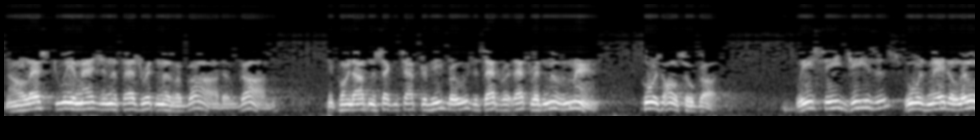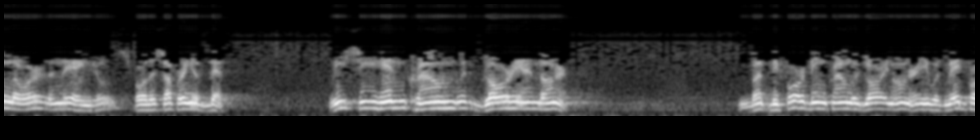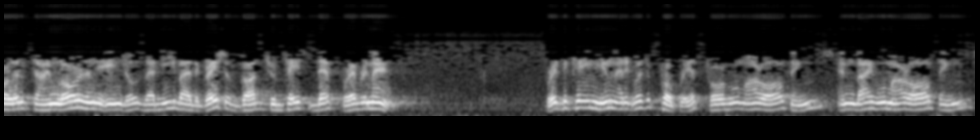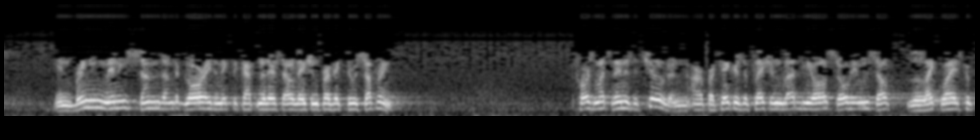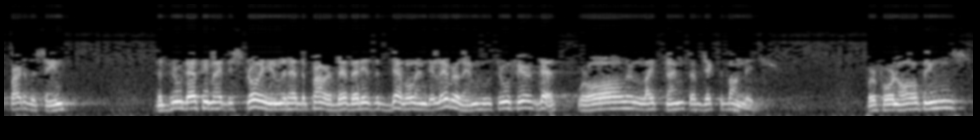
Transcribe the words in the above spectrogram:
Now, lest we imagine that that's written of a God, of God, he point out in the second chapter of Hebrews that, that that's written of a man who is also God. We see Jesus, who was made a little lower than the angels for the suffering of death. We see him crowned with glory and honor. But before being crowned with glory and honor, he was made for a little time lower than the angels, that he, by the grace of God, should taste death for every man. For it became him that it was appropriate, for whom are all things, and by whom are all things, in bringing many sons unto glory to make the captain of their salvation perfect through suffering. Forasmuch then as the children are partakers of flesh and blood, he also himself likewise took part of the same, that through death he might destroy him that had the power of death, that is, the devil, and deliver them who through fear of death were all their lifetime subject to bondage. Wherefore in all things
